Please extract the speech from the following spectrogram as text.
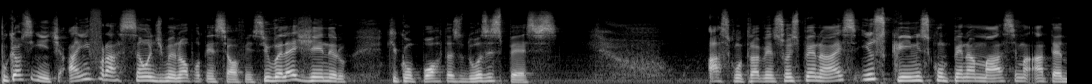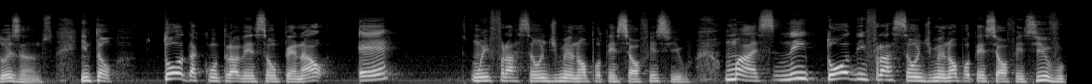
Porque é o seguinte, a infração de menor potencial ofensivo é gênero que comporta as duas espécies. As contravenções penais e os crimes com pena máxima até dois anos. Então, toda contravenção penal é uma infração de menor potencial ofensivo. Mas nem toda infração de menor potencial ofensivo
